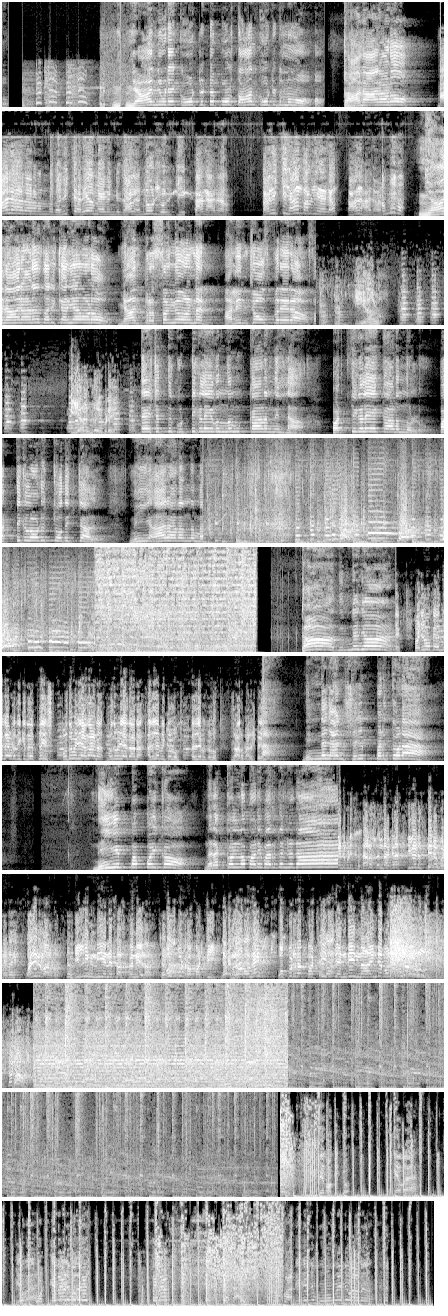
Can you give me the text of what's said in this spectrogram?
ഞാൻ ഇവിടെ കോട്ടിട്ടപ്പോൾ താൻ കോട്ടിട്ടുണ്ടോ താൻ ആരാടോ ആരാരാണെന്ന് തനിക്ക് അറിയാമേലെങ്കിൽ താൻ എന്നോട് ചോദിക്ക് താൻ ആരാണെന്ന്. തനിക്ക് ഞാൻ പറഞ്ഞു തരാം താൻ ആരാണ്. ഞാൻ ആരാണെന്ന് തനിക്കറിയാമാടോ? ഞാൻ പ്രസംഗവണ്ണൻ അലിൻ ജോസ് പെരേര. ഇയാളോ? ഇയാളെന്താ ഇവിടെ? ദേശത്ത് കുട്ടികളെ ഒന്നും കാണുന്നില്ല. പട്ടികളെ കാണുന്നുള്ളൂ. പട്ടികളോട് ചോദിച്ചാൽ നീ ആരാണെന്ന് നിന്നെ ഞാൻ. വഴിപോക്കർ എന്തിനാ ഇവിടെ നിൽക്കുന്നത്? പ്ലീസ് പൊതുവഴി അതാണ് പൊതുവഴി അതാണ്. അതിലേ വെക്കുള്ളൂ അതിലേ വെക്കുള്ളൂ. സാർ വരട്ടെ നിന്നെ ഞാൻ ശരിപ്പെടുത്തോടാ നീ ഇപ്പൊ പോയിക്കോ. നിനക്കുള്ള പണി വരുന്നുണ്ടടാ. കണ്ടുപിടിച്ച് തടസ്സം ഉണ്ടാക്കുക ഇവരുടെ സ്ഥിരം പണി. വഴിന് മാറണോ? ഇല്ലെങ്കിൽ നീ എന്നെ സസ്പെൻഡ് ചെയ്യടാ. ഒപ്പിടുற പട്ടി. എന്താ പറഞ്ഞേ? ഒപ്പിടുற പട്ടി നായിന്റെ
